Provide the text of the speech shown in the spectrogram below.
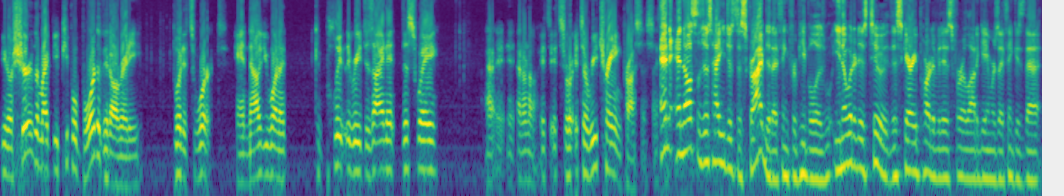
You know, sure, there might be people bored of it already, but it's worked, and now you want to completely redesign it this way. I, I don't know. It's it's a, it's a retraining process. I think. And and also just how you just described it, I think for people is you know what it is too. The scary part of it is for a lot of gamers, I think, is that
